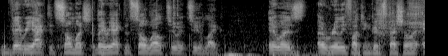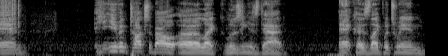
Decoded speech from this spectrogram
they reacted so much they reacted so well to it too like it was a really fucking good special and he even talks about uh like losing his dad and because like between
